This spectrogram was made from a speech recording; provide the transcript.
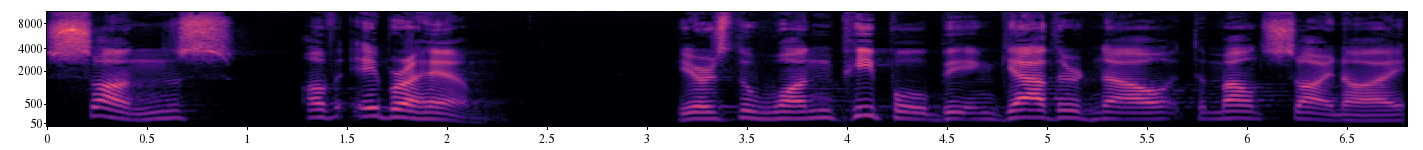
sons of Abraham. Here's the one people being gathered now at the Mount Sinai,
